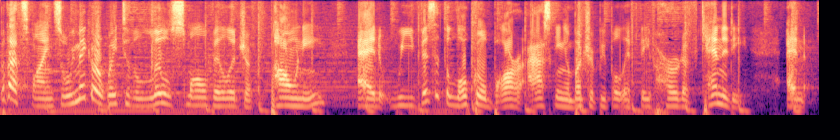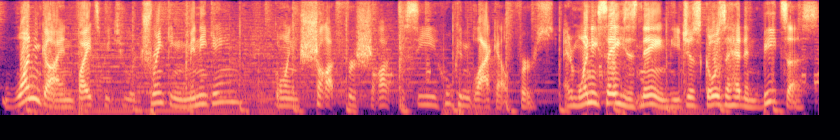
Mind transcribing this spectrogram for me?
But that's fine, so we make our way to the little small village of Pawnee, and we visit the local bar asking a bunch of people if they've heard of Kennedy. And one guy invites me to a drinking minigame, going shot for shot to see who can black out first. And when he says his name, he just goes ahead and beats us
